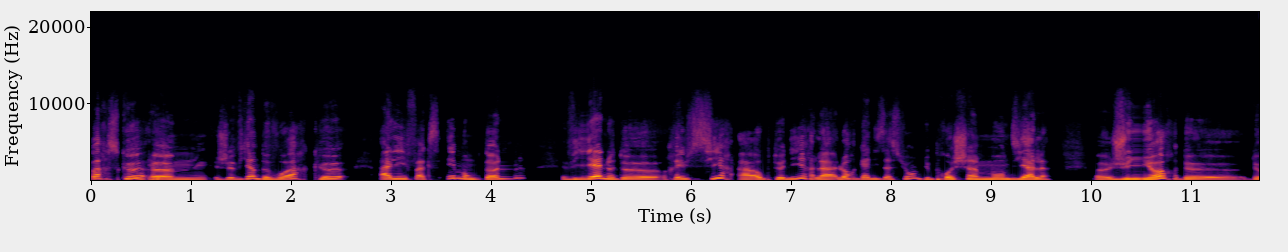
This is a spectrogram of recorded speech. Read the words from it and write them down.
parce que euh, je viens de voir que Halifax et Moncton viennent de réussir à obtenir l'organisation du prochain mondial euh, junior de, de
